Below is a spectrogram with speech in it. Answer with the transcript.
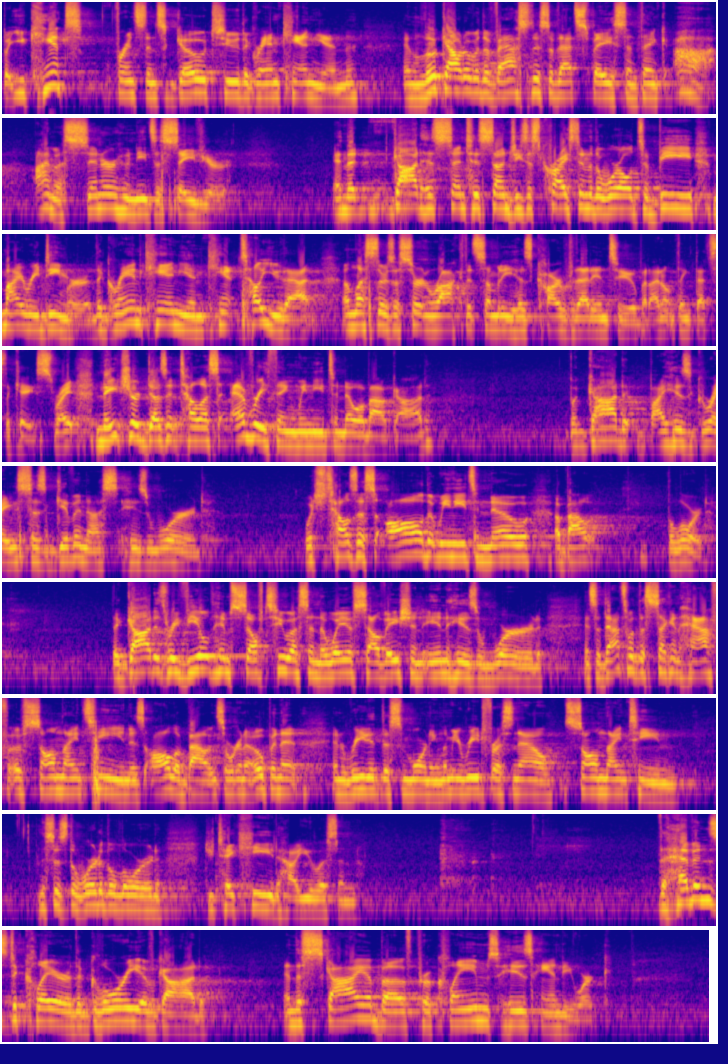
But you can't, for instance, go to the Grand Canyon and look out over the vastness of that space and think, ah, I'm a sinner who needs a Savior. And that God has sent his son, Jesus Christ, into the world to be my Redeemer. The Grand Canyon can't tell you that unless there's a certain rock that somebody has carved that into, but I don't think that's the case, right? Nature doesn't tell us everything we need to know about God. But God, by his grace, has given us his word, which tells us all that we need to know about the Lord. That God has revealed himself to us in the way of salvation in his word. And so that's what the second half of Psalm 19 is all about. And so we're going to open it and read it this morning. Let me read for us now Psalm 19. This is the word of the Lord. Do you take heed how you listen? The heavens declare the glory of God, and the sky above proclaims his handiwork.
